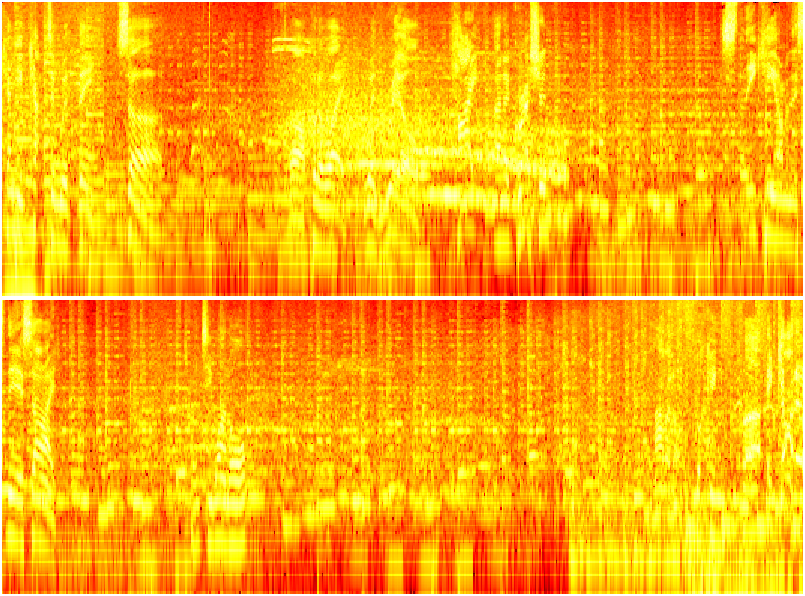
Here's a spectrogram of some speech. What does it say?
Kenyan captain with the serve. Oh, put away with real height and aggression. Sneaking on this near side. 21 all. Malinov looking for Egonu!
